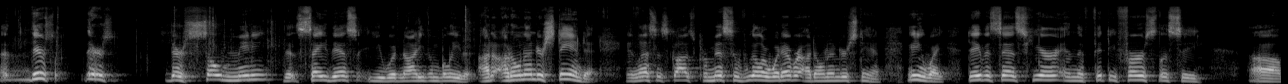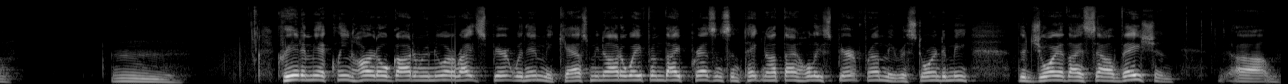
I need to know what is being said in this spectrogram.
Uh, there's, there's there's so many that say this, you would not even believe it. I, I don't understand it. Unless it's God's permissive will or whatever, I don't understand. Anyway, David says here in the 51st, let's see. Um, mm, Create in me a clean heart, O God, and renew a right spirit within me. Cast me not away from thy presence, and take not thy Holy Spirit from me. Restore unto me the joy of thy salvation. Um,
